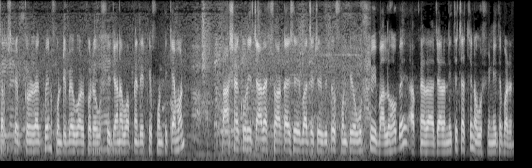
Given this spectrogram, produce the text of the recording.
সাবস্ক্রাইব করে রাখবেন। ফোনটি ব্যবহার করে অবশ্যই জানাব আপনাদেরকে ফোনটি কেমন। তো আশা করি চার একশো আঠাশের বাজেটের ভিতর ফোনটি অবশ্যই ভালো হবে। আপনারা যারা নিতে চাচ্ছেন অবশ্যই নিতে পারেন।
